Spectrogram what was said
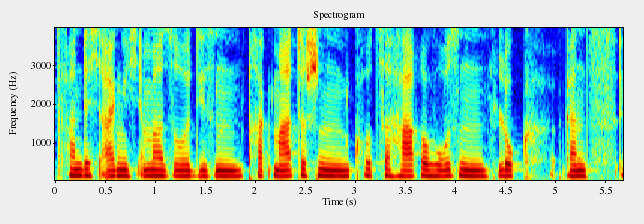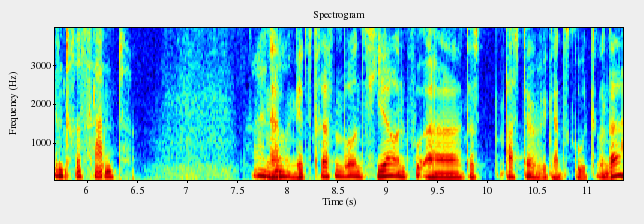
fand ich eigentlich immer so diesen pragmatischen kurze Haare, Hosen-Look ganz interessant. Also, ja, und jetzt treffen wir uns hier und äh, das passt ja irgendwie ganz gut, oder?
